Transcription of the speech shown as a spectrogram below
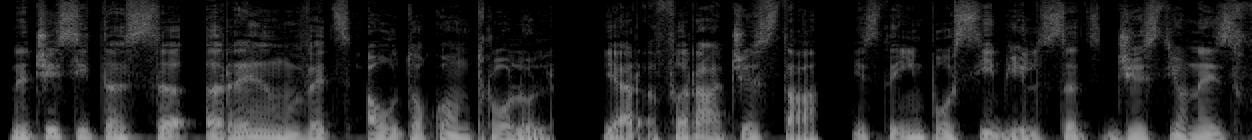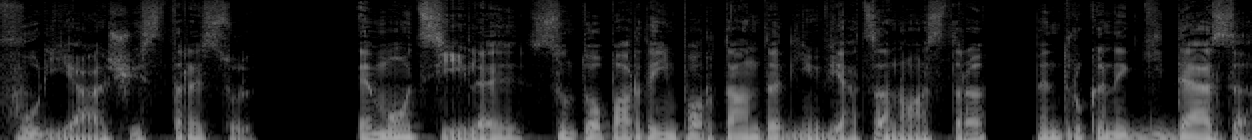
necesită să reînveți autocontrolul, iar fără acesta este imposibil să-ți gestionezi furia și stresul. Emoțiile sunt o parte importantă din viața noastră pentru că ne ghidează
